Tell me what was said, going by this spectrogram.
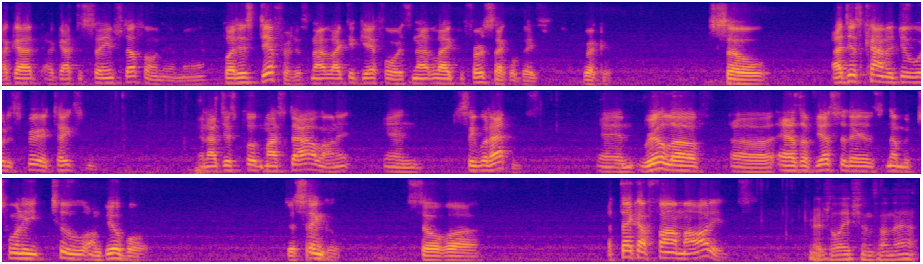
I got I got the same stuff on there, man. But it's different. It's not like the gift, or it's not like the first Psycho Bass record. So I just kind of do where the spirit takes me, and I just put my style on it and see what happens. And Real Love, uh, as of yesterday, is number 22 on Billboard, the single. So uh, I think I found my audience. congratulations on that.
